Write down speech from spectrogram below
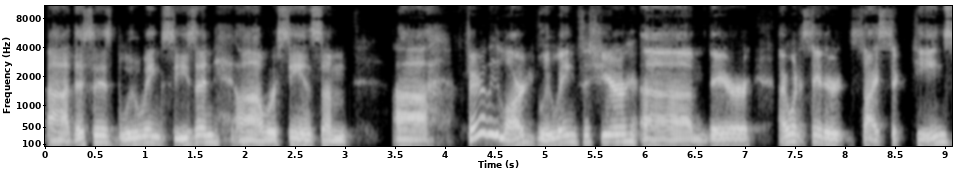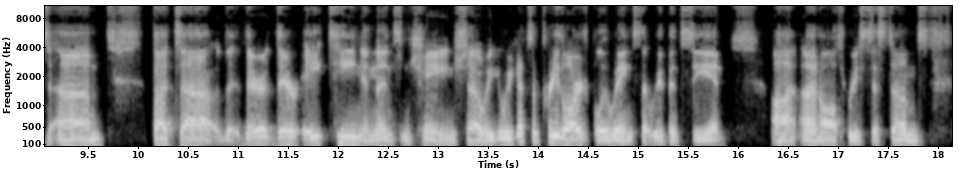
uh, this is blue wing season. Uh, we're seeing some uh, fairly large blue wings this year. Um, they're I wouldn't say they're size 16s, um, but uh, they're they're 18 and then some change. So we we got some pretty large blue wings that we've been seeing uh, on all three systems.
